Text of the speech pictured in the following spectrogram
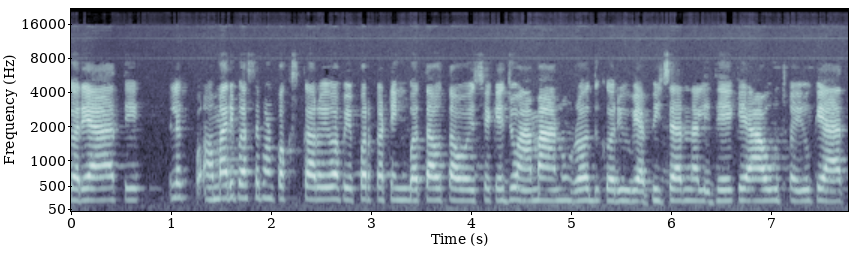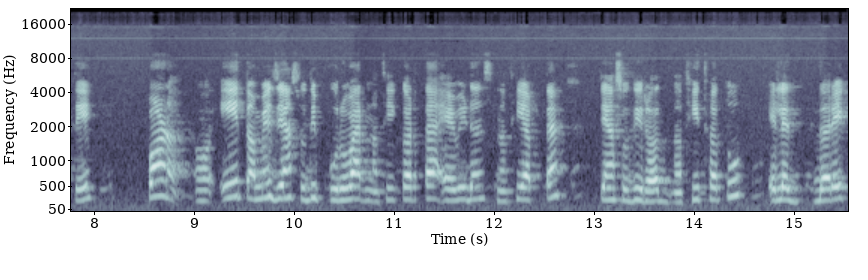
કર્યા તે એટલે અમારી પાસે પણ પક્ષકારો એવા પેપર કટિંગ બતાવતા હોય છે કે જો આમાં આનું રદ કર્યું વ્યાભિચારના લીધે કે આવું થયું કે આ તે. પણ એ તમે જ્યાં સુધી પુરવાર નથી કરતા એવિડન્સ નથી આપતા ત્યાં સુધી રદ નથી થતું. એટલે દરેક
